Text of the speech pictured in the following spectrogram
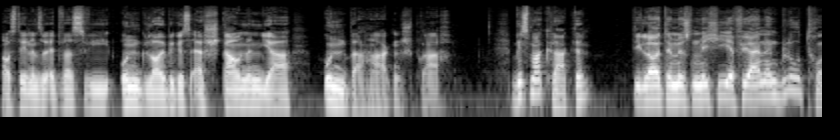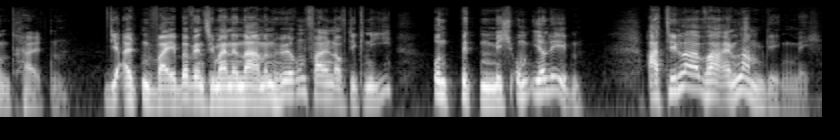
aus denen so etwas wie ungläubiges Erstaunen, ja Unbehagen sprach. Bismarck klagte: Die Leute müssen mich hier für einen Bluthund halten. Die alten Weiber, wenn sie meinen Namen hören, fallen auf die Knie und bitten mich um ihr Leben. Attila war ein Lamm gegen mich.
